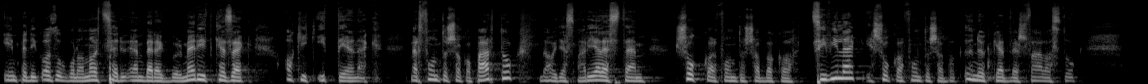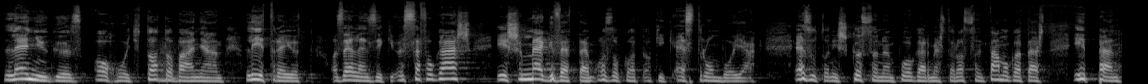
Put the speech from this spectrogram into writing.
Én pedig azokból a nagyszerű emberekből merítkezek, akik itt élnek. Mert fontosak a pártok, de ahogy ezt már jeleztem, sokkal fontosabbak a civilek, és sokkal fontosabbak önök, kedves választók. Lenyűgöz, ahogy Tatabányán létrejött az ellenzéki összefogás, és megvetem azokat, akik ezt rombolják. Ezúton is köszönöm polgármester asszony támogatást, éppen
